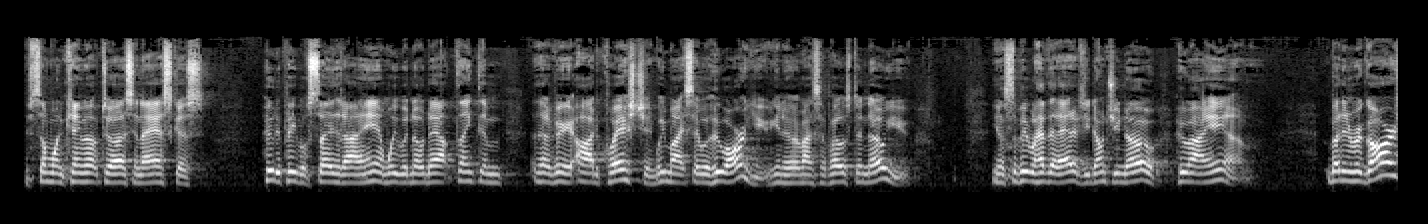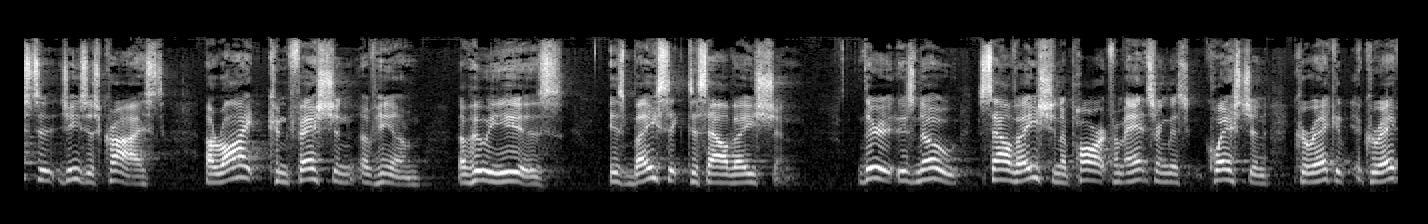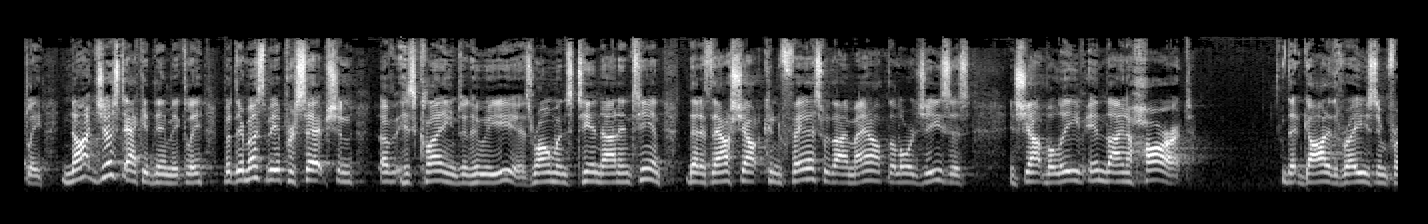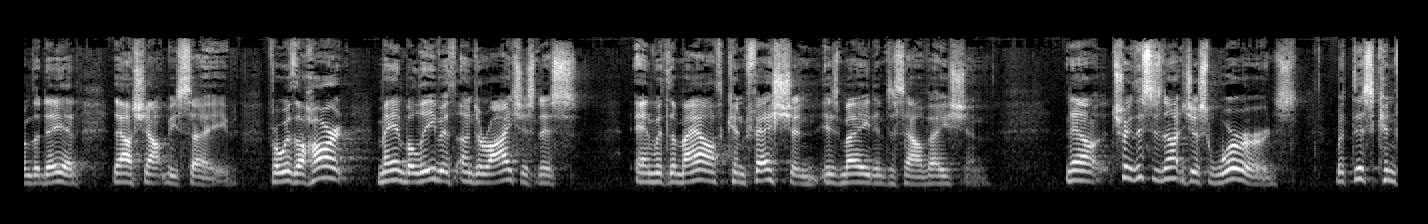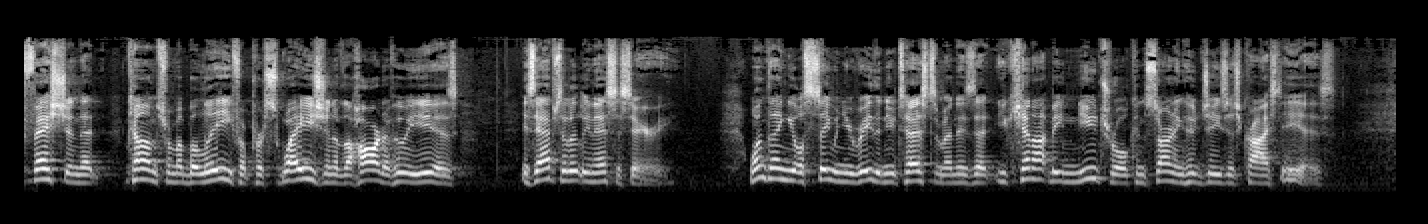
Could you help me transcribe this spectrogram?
If someone came up to us and asked us, who do people say that I am? We would no doubt think them that a very odd question. We might say, well, who are you? You know, am I supposed to know you? You know, some people have that attitude, don't you know who I am? But in regards to Jesus Christ, a right confession of Him, of who He is, is basic to salvation. There is no salvation apart from answering this question correct, correctly, not just academically, but there must be a perception of his claims and who he is. Romans 10 9 and 10 that if thou shalt confess with thy mouth the Lord Jesus and shalt believe in thine heart that God hath raised him from the dead, thou shalt be saved. For with the heart man believeth unto righteousness, and with the mouth confession is made unto salvation. Now, true, this is not just words, but this confession that comes from a belief, a persuasion of the heart of who he is, is absolutely necessary. One thing you'll see when you read the New Testament is that you cannot be neutral concerning who Jesus Christ is.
